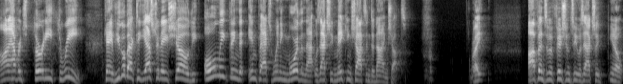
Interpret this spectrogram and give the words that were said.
on average 33. Okay, if you go back to yesterday's show, the only thing that impacts winning more than that was actually making shots and denying shots. Right? Offensive efficiency was actually, you know,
